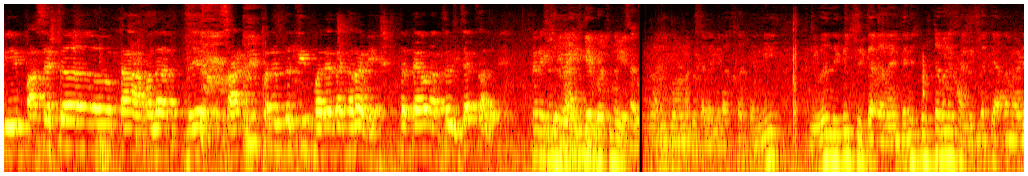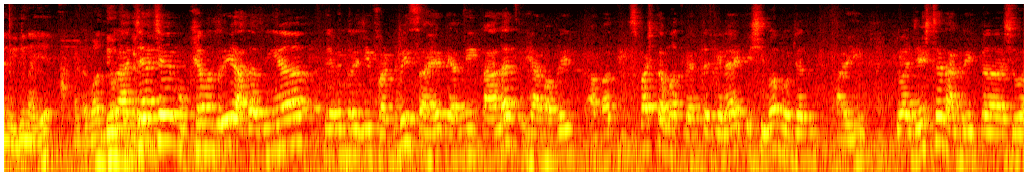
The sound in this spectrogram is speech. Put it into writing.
की पासष्ट का आम्हाला म्हणजे साठ पर्यंत ती मर्यादा करावी तर त्यावर आमचा विचार चालू आहे. राजकीय प्रश्न घेतो राजीव पवारांना भेटायला गेला असता त्यांनी निवेदन देखील स्वीकारलं नाही. त्यांनी स्पष्टपणे सांगितलं की आता माझ्याकडे निधी नाहीये आणि तुम्हाला देऊ शकत नाही. राज्याचे मुख्यमंत्री आदरणीय देवेंद्रजी फडणवीस साहेब यांनी कालच या बाबतीत आपण स्पष्ट मत व्यक्त केलं आहे की शिवभोजन थाळी किंवा ज्येष्ठ नागरिक शिव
